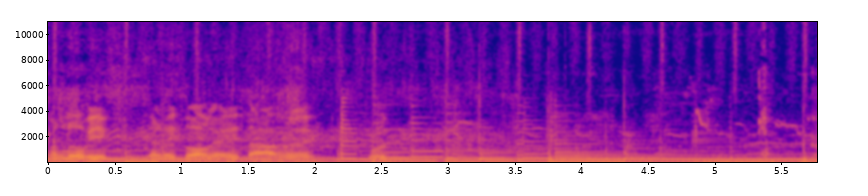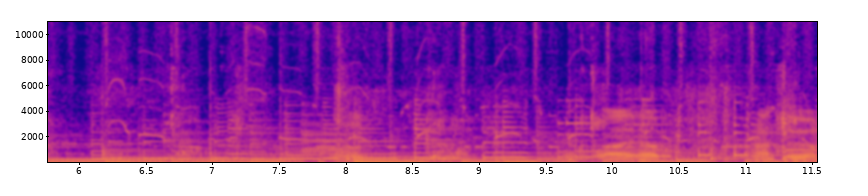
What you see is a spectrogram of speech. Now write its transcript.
ต้องโลภอีกยังไงสองยังไงสามเลยพูดารเสริม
